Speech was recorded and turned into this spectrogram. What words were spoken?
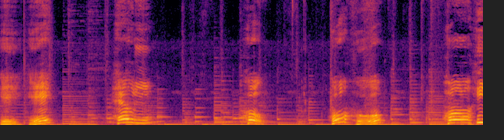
he he. Heli. Ho. Ho ho. Ho hi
